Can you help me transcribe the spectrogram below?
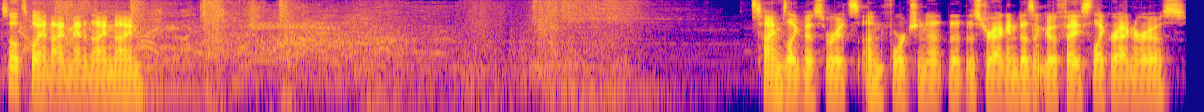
So let's play a 9 mana 9 Times like this where it's unfortunate that this dragon doesn't go face like Ragnaros.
